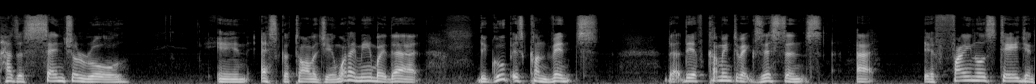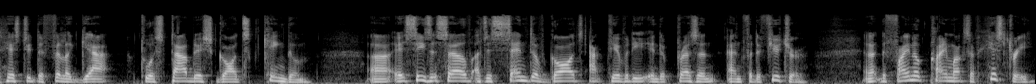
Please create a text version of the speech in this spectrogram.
has a central role in eschatology. And what I mean by that, the group is convinced that they have come into existence at a final stage in history to fill a gap to establish God's kingdom uh, it sees itself as the center of God's activity in the present and for the future. And at the final climax of history,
